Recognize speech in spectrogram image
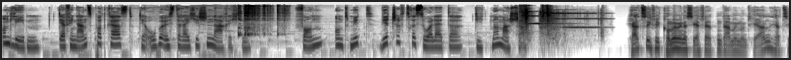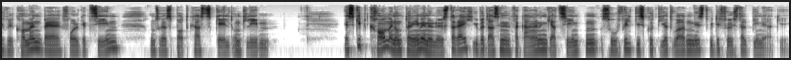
und Leben, der Finanzpodcast der oberösterreichischen Nachrichten. Von und mit Wirtschaftsressortleiter Dietmar Mascher. Herzlich willkommen, meine sehr verehrten Damen und Herren. Herzlich willkommen bei Folge 10 unseres Podcasts Geld und Leben. Es gibt kaum ein Unternehmen in Österreich, über das in den vergangenen Jahrzehnten so viel diskutiert worden ist wie die Föstalpine AG.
